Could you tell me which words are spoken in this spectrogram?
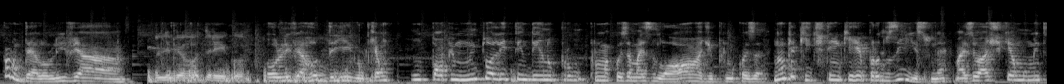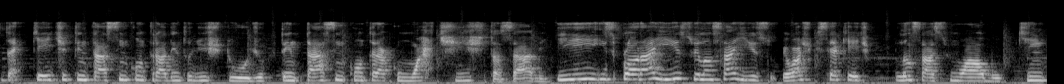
Qual é o nome dela? Olivia. Olivia Rodrigo. Olivia Rodrigo, que é um, um pop muito ali tendendo pra, pra uma coisa mais lorde, pra uma coisa. Não que a Kate tenha que reproduzir isso, né? Mas eu acho que é o momento da Kate tentar se encontrar dentro de estúdio, tentar se encontrar como artista, sabe? E explorar isso e lançar isso. Eu acho que se a Kate lançasse um álbum que,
